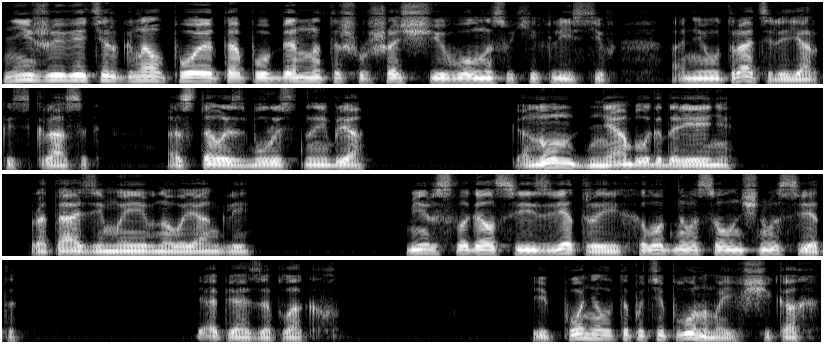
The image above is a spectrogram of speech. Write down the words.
Ниже ветер гнал по этапу Беннета шуршащие волны сухих листьев. Они утратили яркость красок. Осталась бурость ноября. Канун Дня Благодарения. Врата зимы в Новой Англии. Мир слагался из ветра и холодного солнечного света. Я опять заплакал и понял это по теплу на моих щеках.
